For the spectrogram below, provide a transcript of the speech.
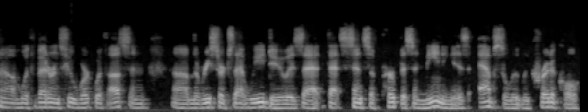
um, with veterans who work with us and um, the research that we do is that that sense of purpose and meaning is absolutely critical.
